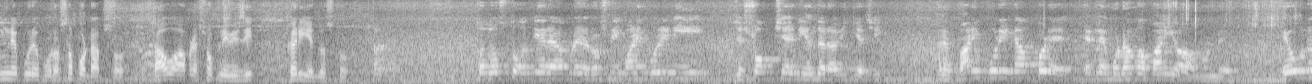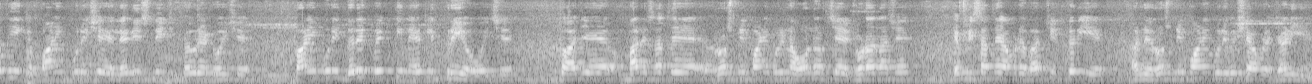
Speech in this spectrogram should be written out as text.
અમને પૂરેપૂરો સપોર્ટ આપશો. તો આવો આપણે શોપની વિઝિટ કરીએ દોસ્તો. તો દોસ્તો, અત્યારે આપણે રોશની પાણીપુરીની જે શોપ છે એની અંદર આવી ગયા છીએ. અને પાણીપુરી નામ પડે એટલે મોઢામાં પાણી આવવા માંડે. એવું નથી કે પાણીપુરી છે લેડીઝની જ ફેવરેટ હોય છે. પાણીપુરી દરેક વ્યક્તિને એટલી જ પ્રિય હોય છે. તો આજે મારી સાથે રોશની પાણીપુરીના ઓનર છે જોડાના છે. એમની સાથે આપણે વાતચીત કરીએ અને રોશની પાણીપુરી વિશે આપણે જાણીએ.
